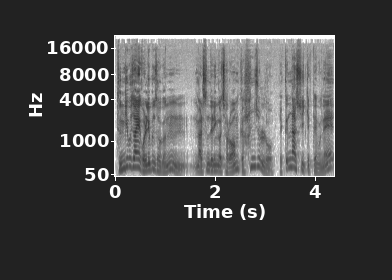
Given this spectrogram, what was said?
등기부상의 권리 분석은 말씀드린 것처럼 그 한 줄로 끝날 수 있기 때문에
